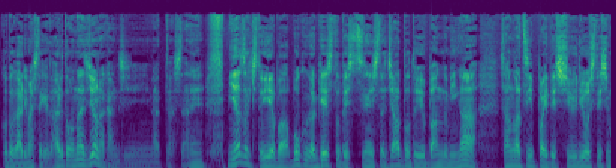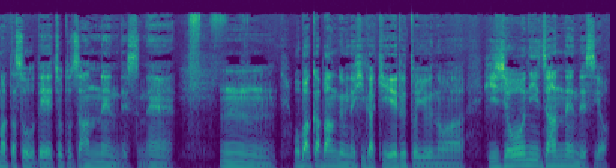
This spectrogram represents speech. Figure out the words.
ことがありましたけど、あれと同じような感じになってましたね。宮崎といえば、僕がゲストで出演したジャッドという番組が、3月いっぱいで終了してしまったそうで、ちょっと残念ですね。うん。おバカ番組の火が消えるというのは、非常に残念ですよ。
